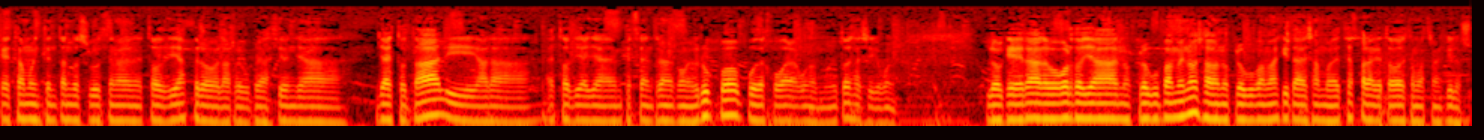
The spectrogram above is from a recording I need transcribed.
que estamos intentando solucionar en estos días, pero la recuperación ya, ya es total y ahora estos días ya empecé a entrenar con el grupo, pude jugar algunos minutos, así que bueno, lo que era lo gordo ya nos preocupa menos, ahora nos preocupa más quitar esas molestias para que todos estemos tranquilos.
